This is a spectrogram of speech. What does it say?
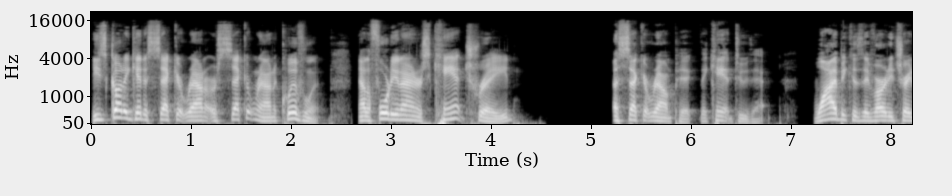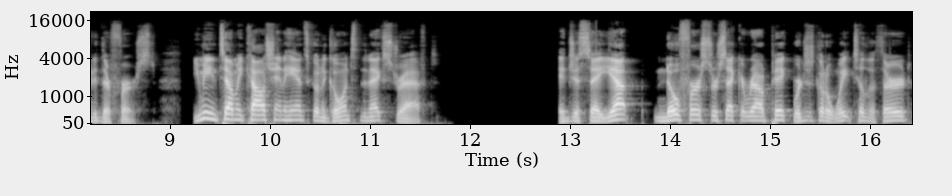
He's got to get a second round or second round equivalent. Now, the 49ers can't trade a second round pick. They can't do that. Why? Because they've already traded their first. You mean to tell me Kyle Shanahan's going to go into the next draft and just say, yep, no first or second round pick. We're just going to wait till the third.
